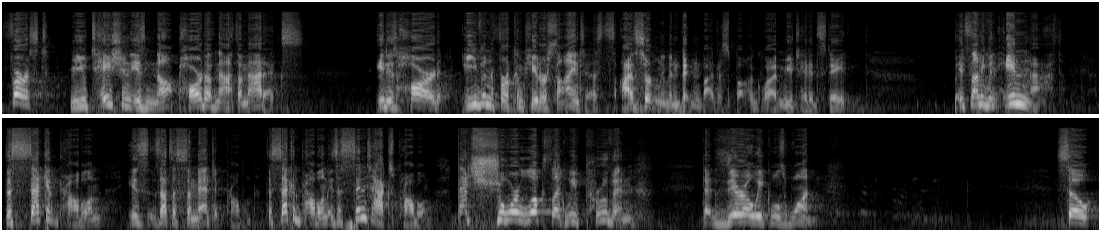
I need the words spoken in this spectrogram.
First, mutation is not part of mathematics. It is hard even for computer scientists. I've certainly been bitten by this bug where I've mutated state. It's not even in math. The second problem is that's a semantic problem. The second problem is a syntax problem. That sure looks like we've proven that 0 equals 1. So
